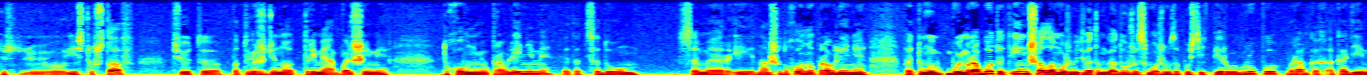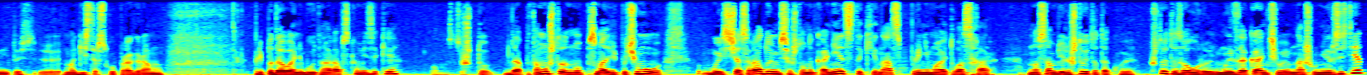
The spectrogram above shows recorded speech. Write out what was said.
есть, э, есть устав, все это подтверждено тремя большими духовными управлениями, это ЦДУМ, СМР и наше духовное управление. Поэтому мы будем работать, и, иншаллах, может быть, в этом году уже сможем запустить первую группу в рамках академии, то есть магистрскую программу. Преподавание будет на арабском языке, полностью. Что, да, потому что, ну, посмотрите, почему мы сейчас радуемся, что наконец-таки нас принимают в Асхар. Но на самом деле, что это такое? Что это за уровень? Мы заканчиваем наш университет,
